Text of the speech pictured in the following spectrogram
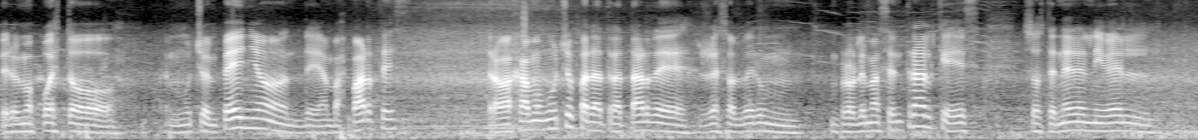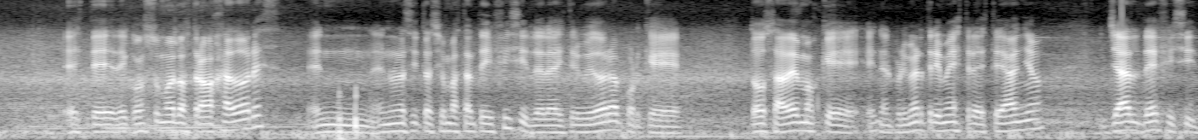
Pero hemos puesto mucho empeño de ambas partes. Trabajamos mucho para tratar de resolver un, problema central que es sostener el nivel este, de consumo de los trabajadores en, en, una situación bastante difícil de la distribuidora porque todos sabemos que en el primer trimestre de este año ya el déficit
